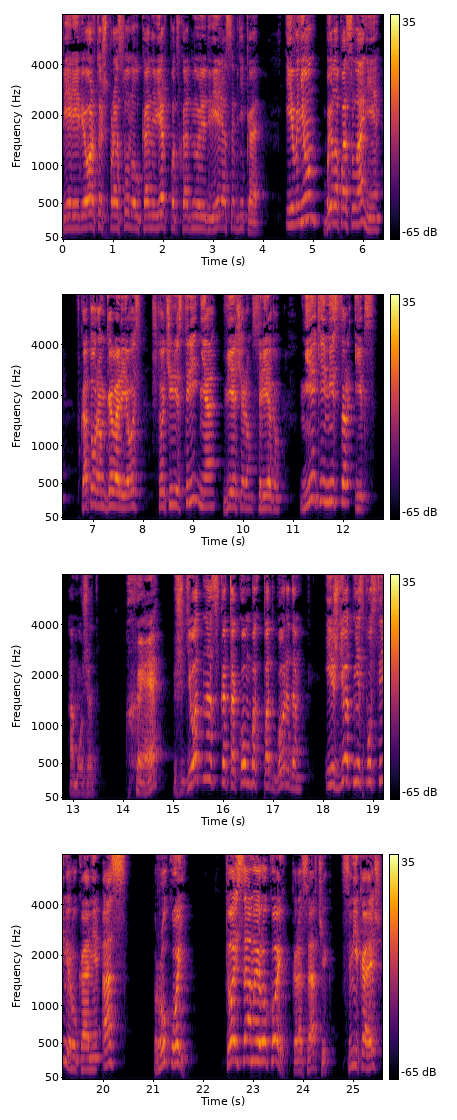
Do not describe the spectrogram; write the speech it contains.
Перевертыш просунул конверт под входную дверь особняка. И в нем было послание, в котором говорилось, что через три дня вечером в среду некий мистер Икс, а может Х, ждет нас в катакомбах под городом и ждет не с пустыми руками, а с рукой. Той самой рукой, красавчик, смекаешь?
